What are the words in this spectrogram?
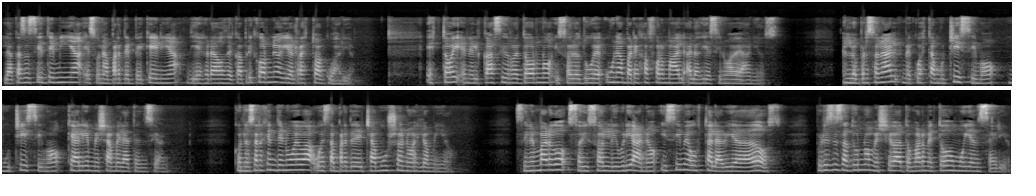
La casa 7 mía es una parte pequeña, 10 grados de Capricornio y el resto Acuario. Estoy en el casi retorno y solo tuve una pareja formal a los 19 años. En lo personal me cuesta muchísimo, muchísimo que alguien me llame la atención. Conocer gente nueva o esa parte de chamullo no es lo mío. Sin embargo, soy sol libriano y sí me gusta la vida de a dos, pero ese Saturno me lleva a tomarme todo muy en serio.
